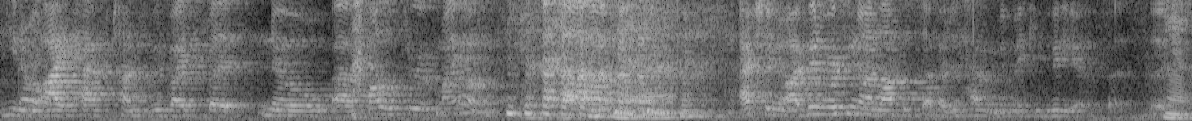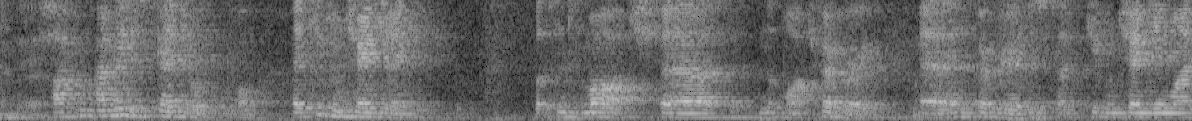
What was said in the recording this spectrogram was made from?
you know, I have tons of advice, but no uh, follow through of my own. Um, actually, no, I've been working on lots of stuff. I just haven't been making videos. That's the, Yeah. issue. I, I made a schedule of, it keeps on changing, but since March, uh, not March, February, uh, in February I just like keep on changing my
